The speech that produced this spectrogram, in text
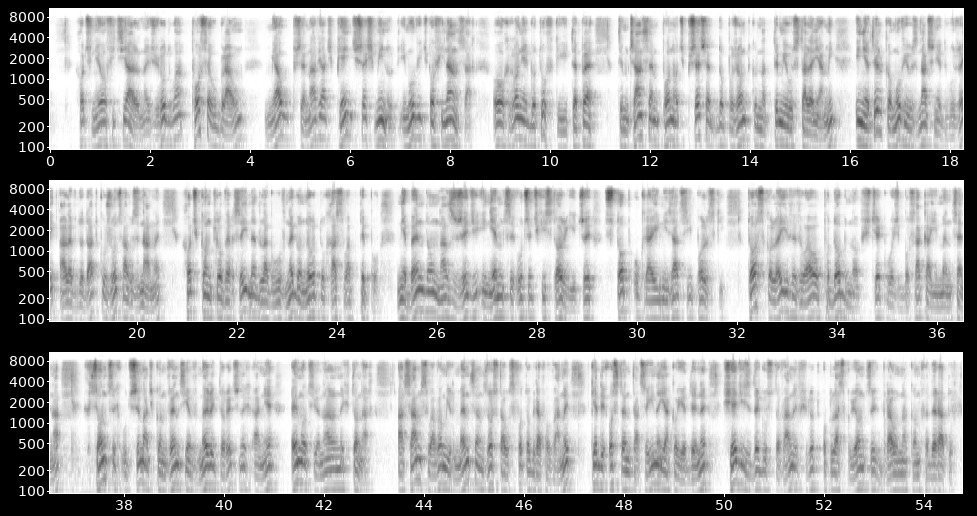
choć nieoficjalne źródła, poseł Brown miał przemawiać 5-6 minut i mówić o finansach, o ochronie gotówki itp. Tymczasem ponoć przeszedł do porządku nad tymi ustaleniami i nie tylko mówił znacznie dłużej, ale w dodatku rzucał znane, choć kontrowersyjne dla głównego nurtu hasła typu nie będą nas Żydzi i Niemcy uczyć historii, czy stop ukrainizacji Polski. To z kolei wywołało podobno wściekłość Bosaka i Mencena, chcących utrzymać konwencję w merytorycznych, a nie emocjonalnych tonach a sam Sławomir Mencen został sfotografowany, kiedy ostentacyjny jako jedyny siedzi zdegustowany wśród oklaskujących Brauna konfederatów.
